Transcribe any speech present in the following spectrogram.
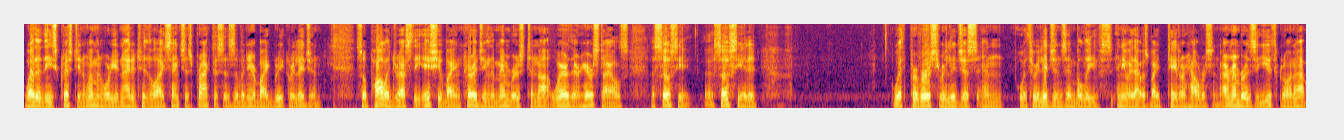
whether these Christian women were united to the licentious practices of a nearby Greek religion. So Paul addressed the issue by encouraging the members to not wear their hairstyles associate, associated with perverse religious and with religions and beliefs. Anyway, that was by Taylor Halverson. I remember as a youth growing up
